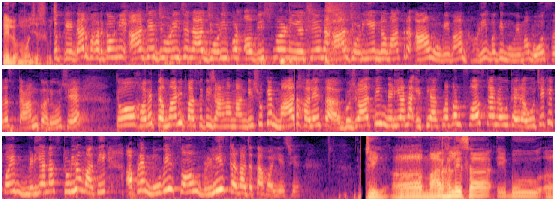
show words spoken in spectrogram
પેલું મોજું શું તો છે કેદાર ભાર્ગવની આ જે જોડી છે ને આ જોડી પણ અવિસ્મરણીય છે અને આ જોડીએ ન માત્ર આ મૂવીમાં ઘણી બધી મૂવીમાં બહુ સરસ કામ કર્યું છે. તો હવે તમારી પાસેથી જાણવા માંગીશું કે માર હલેસા ગુજરાતી મીડિયાના ઇતિહાસમાં પણ ફર્સ્ટ ટાઈમ એવું થઈ રહ્યું છે કે કોઈ મીડિયાના સ્ટુડિયોમાંથી આપણે મૂવી સોંગ રિલીઝ કરવા જતા હોઈએ છીએ. જી માર હલેસા એ બહુ આ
